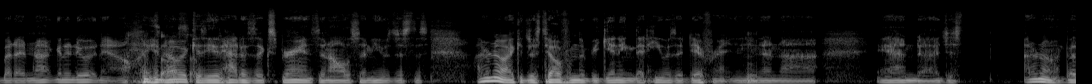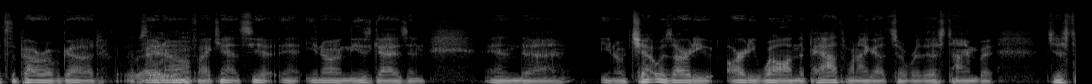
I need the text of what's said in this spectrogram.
but I'm not going to do it now. you That's know, awesome. because he had had his experience, and all of a sudden he was just this. I don't know. I could just tell from the beginning that he was a different, and and, uh, and uh, just. I don't know. That's the power of God. You Absolutely. know, if I can't see it, eh, you know, in these guys, and and uh, you know, Chet was already already well on the path when I got sober this time, but just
